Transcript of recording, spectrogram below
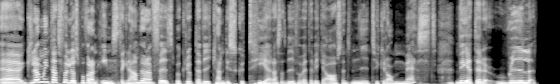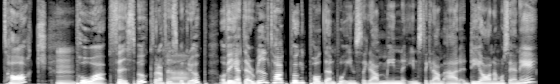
Eh, glöm inte att följa oss på vår Instagram, vi har en Facebookgrupp där vi kan diskutera så att vi får veta vilka avsnitt ni tycker om mest. Vi heter Real Talk på Facebook, vår Facebookgrupp. Och vi heter realtalk.podden på Instagram. Min Instagram är Diana Moseni.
